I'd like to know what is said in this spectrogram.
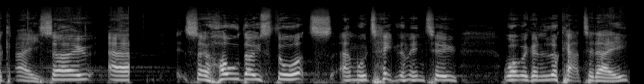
Okay, so uh, so hold those thoughts, and we'll take them into what we're going to look at today.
